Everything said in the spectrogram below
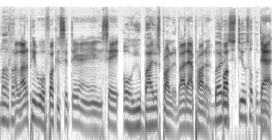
Motherfucker. A lot of people will fucking sit there and say, "Oh, you buy this product, buy that product." But Fuck it's still supplement. that.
